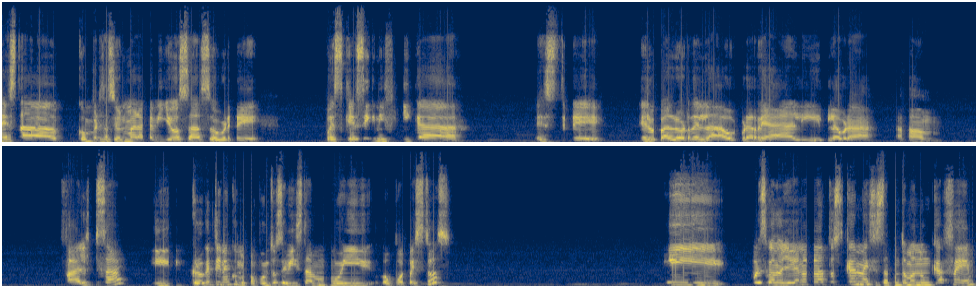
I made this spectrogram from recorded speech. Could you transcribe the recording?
esta conversación maravillosa sobre pues qué significa este el valor de la obra real y la obra falsa y creo que tienen como puntos de vista muy opuestos. Y pues cuando llegan a la Toscana y se están tomando un café,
